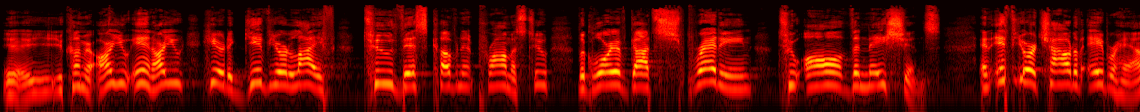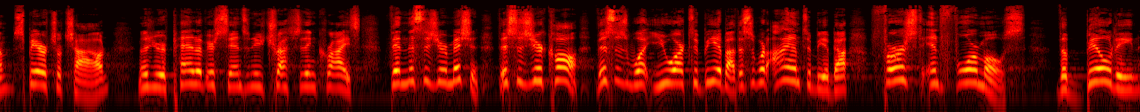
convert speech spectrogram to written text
You come here. Are you in? Are you here to give your life to this covenant promise, to the glory of God spreading to all the nations? And if you're a child of Abraham, spiritual child, that you repent of your sins and you trusted in Christ, then this is your mission. This is your call. This is what you are to be about. This is what I am to be about. First and foremost, the building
